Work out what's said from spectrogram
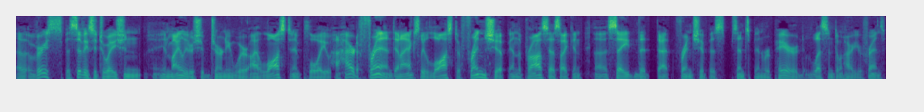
a very specific situation in my leadership journey where I lost an employee. I hired a friend, and I actually lost a friendship in the process. I can uh, say that that friendship has since been repaired. Lesson: Don't hire your friends.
